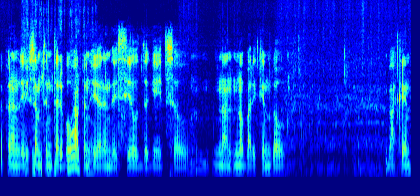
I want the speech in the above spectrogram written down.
Apparently, something terrible What? happened here, and they sealed the gate, so none, nobody can go back in.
